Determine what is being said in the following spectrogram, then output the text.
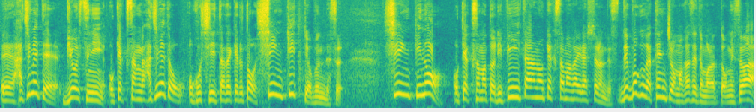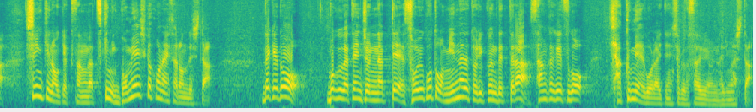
えー、初めて美容室にお客さんが初めてお越しいただけると新規って呼ぶんです。新規のお客様とリピーターのお客様がいらっしゃるんです。で僕が店長を任せてもらったお店は新規のお客さんが月に5名しか来ないサロンでした。だけど僕が店長になってそういうことをみんなで取り組んでいったら3ヶ月後100名ご来店してくださるようになりました。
